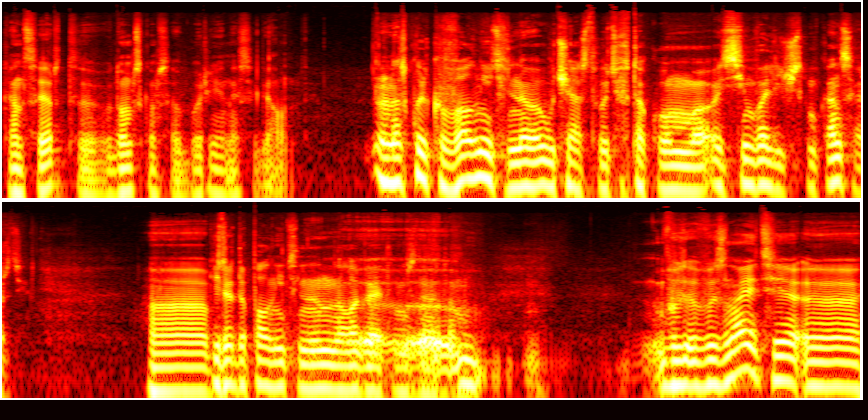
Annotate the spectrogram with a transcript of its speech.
концерт в Домском соборе Инессы Галанта. Насколько волнительно участвовать в таком символическом концерте? А, Какие-то дополнительные налагает, не знаю, Вы, вы знаете, э,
